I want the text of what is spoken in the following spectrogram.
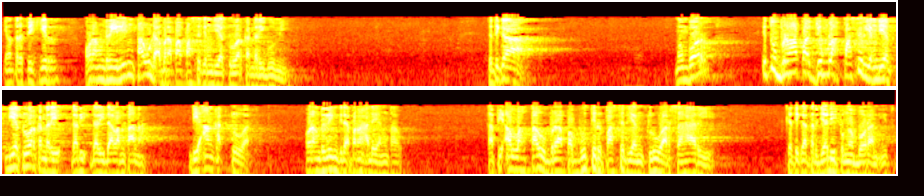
Yang terpikir orang drilling tahu tidak berapa pasir yang dia keluarkan dari bumi. Ketika membor itu berapa jumlah pasir yang dia dia keluarkan dari dari dari dalam tanah, diangkat keluar. Orang drilling tidak pernah ada yang tahu. Tapi Allah tahu berapa butir pasir yang keluar sehari ketika terjadi pengeboran itu.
